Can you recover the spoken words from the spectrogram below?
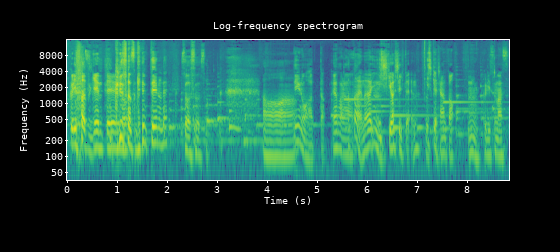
クリスマス限定の。クリスマス限定のね。そうそうそう。あっていうのはあった。だからあったんやな、うん。意識はしてきたよな。意識はちゃんと、うん、クリスマス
